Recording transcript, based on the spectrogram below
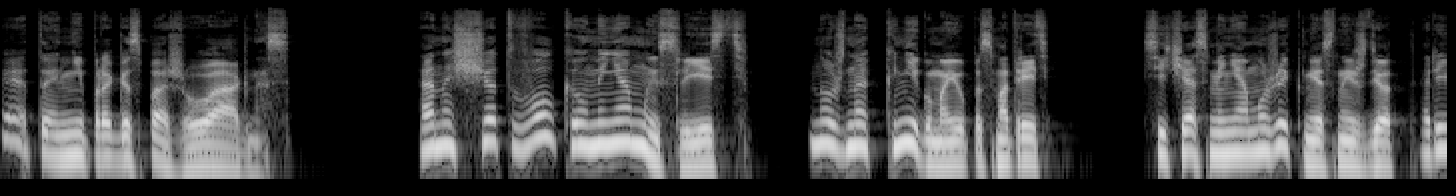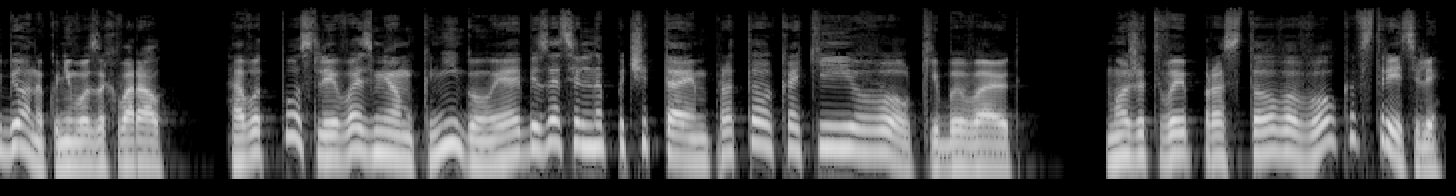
это не про госпожу Агнес. А насчет волка у меня мысль есть. Нужно книгу мою посмотреть. Сейчас меня мужик местный ждет, ребенок у него захворал. А вот после возьмем книгу и обязательно почитаем про то, какие волки бывают. Может, вы простого волка встретили?»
